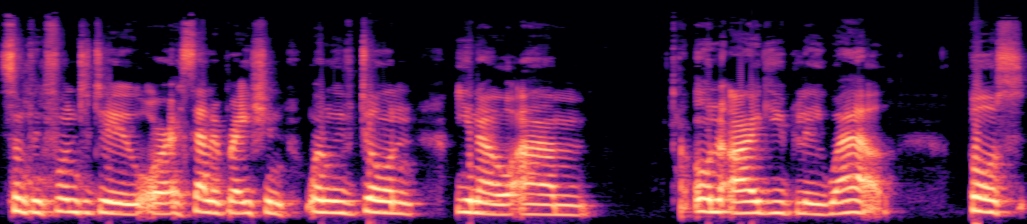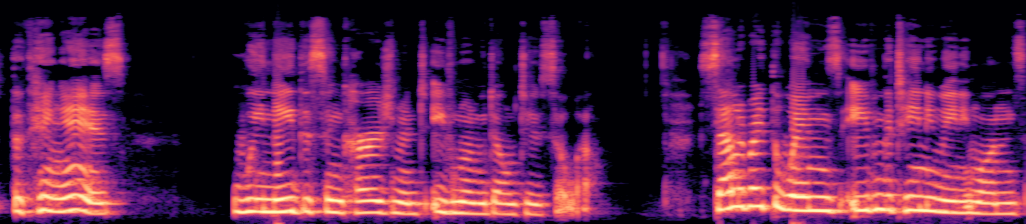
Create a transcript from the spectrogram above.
something fun to do or a celebration when we've done, you know, um, unarguably well. But the thing is, we need this encouragement even when we don't do so well. Celebrate the wins, even the teeny weeny ones,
